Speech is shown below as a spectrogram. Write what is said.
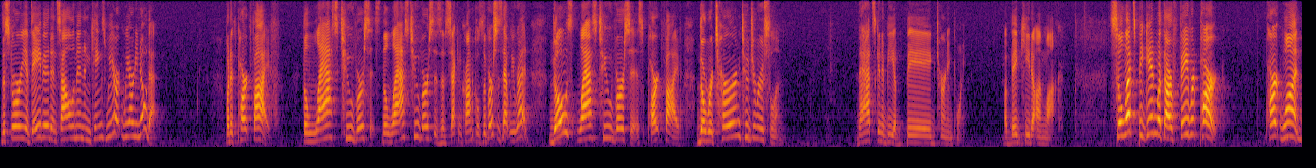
the story of David and Solomon and kings, we, are, we already know that. But it's part five, the last two verses, the last two verses of Second Chronicles, the verses that we read. Those last two verses, part five, the return to Jerusalem, that's going to be a big turning point, a big key to unlock. So let's begin with our favorite part Part one,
